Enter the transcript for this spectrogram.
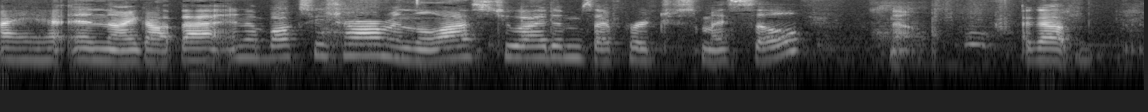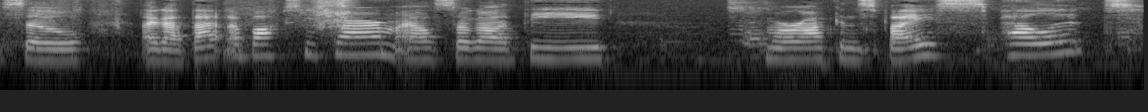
I and I got that in a BoxyCharm and the last two items I purchased myself. No. I got so I got that in a BoxyCharm. I also got the Moroccan Spice palette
